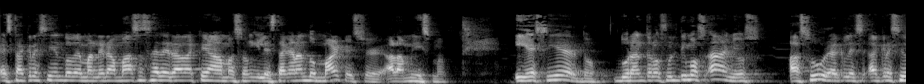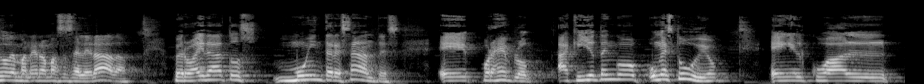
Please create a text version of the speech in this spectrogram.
está creciendo de manera más acelerada que Amazon y le está ganando market share a la misma. Y es cierto, durante los últimos años, Azure ha, crecido de manera más acelerada, pero hay datos muy interesantes. Eh, por ejemplo, aquí yo tengo un estudio en el cual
